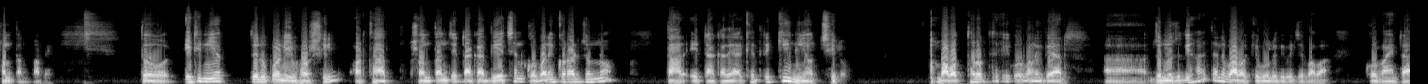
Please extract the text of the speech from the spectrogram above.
সন্তান পাবে। তো এটি নিয়তের উপর নির্ভরশীল, অর্থাৎ সন্তান যে টাকা দিয়েছেন কোরবানি করার জন্য, তার এই টাকা দেওয়ার ক্ষেত্রে কি নিয়ত ছিল? বাবার তরফ থেকে কোরবানি দেওয়ার জন্য যদি হয়, তাহলে বাবাকে বলে দিবে যে, বাবা, কোরবানিটা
